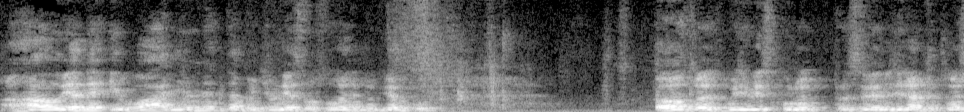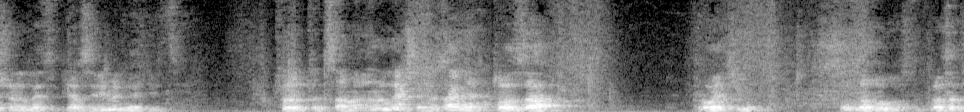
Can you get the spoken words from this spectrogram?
Галини Іванівни для будівництва обслуговування будинку Тобто будівлі споруд присадибна ділянка площа на 25 в селі Медведівці. Що так само? Аналогічне питання. Хто за? Проти? Одноголосно. Про за-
